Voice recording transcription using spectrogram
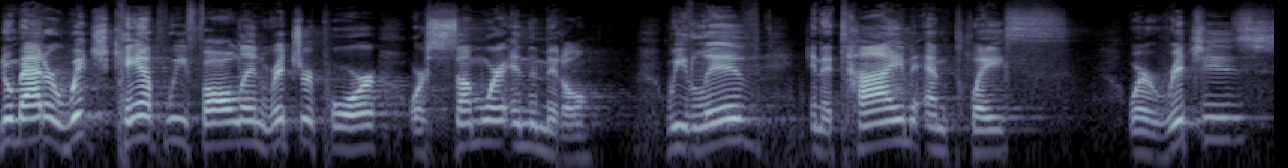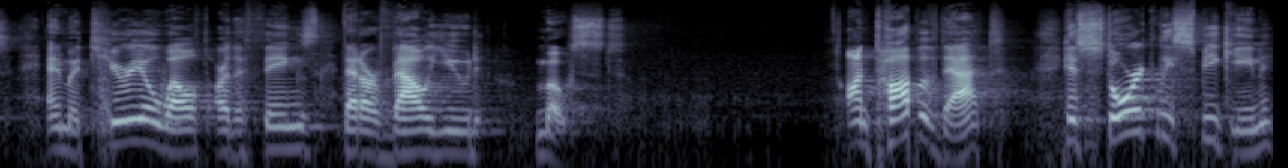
No matter which camp we fall in, rich or poor, or somewhere in the middle, we live in a time and place where riches and material wealth are the things that are valued most. On top of that, historically speaking,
